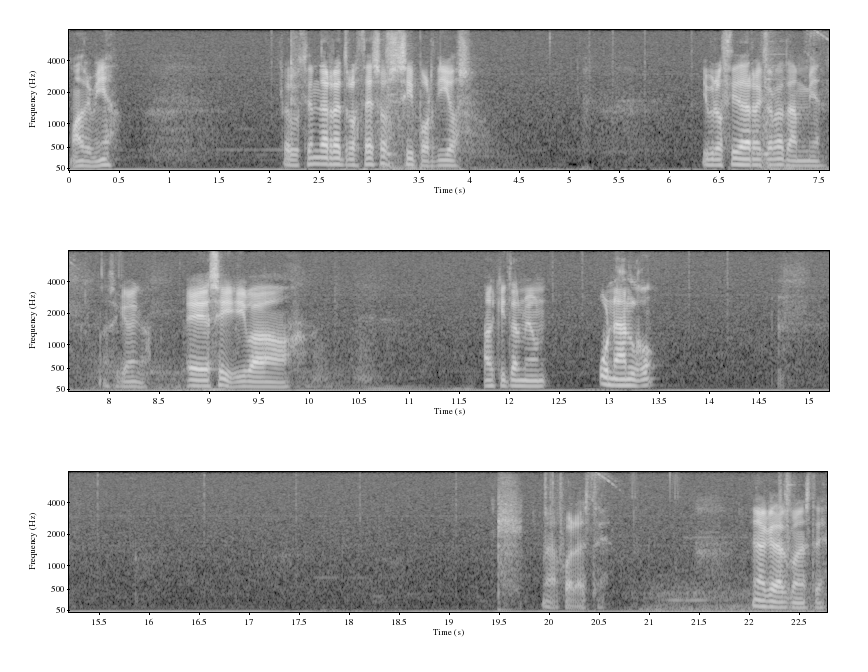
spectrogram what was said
Madre mía. Reducción de retrocesos, sí, por Dios. Y velocidad de recarga también. Así que venga. Eh, sí, iba a quitarme un, un algo. Nada, fuera este. Me voy a quedar con este.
